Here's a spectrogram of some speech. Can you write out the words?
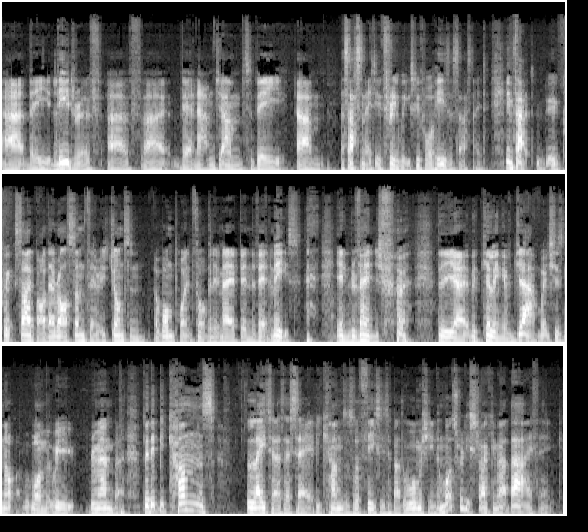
uh, the leader of, of uh, Vietnam, Diem, to be um, assassinated three weeks before he's assassinated. In fact, a quick sidebar, there are some theories. Johnson at one point thought that it may have been the Vietnamese in revenge for the uh, the killing of Diem, which is not one that we remember. But it becomes later, as I say, it becomes a sort of thesis about the war machine. And what's really striking about that, I think,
